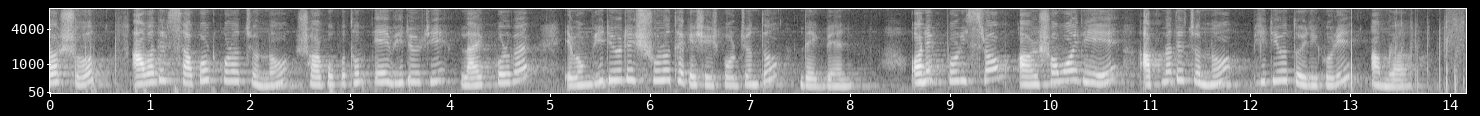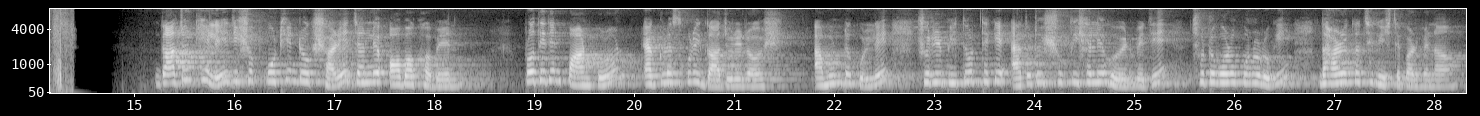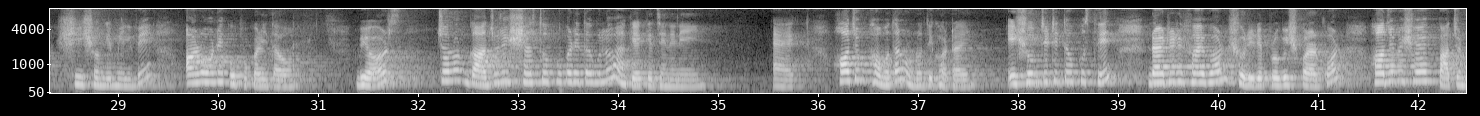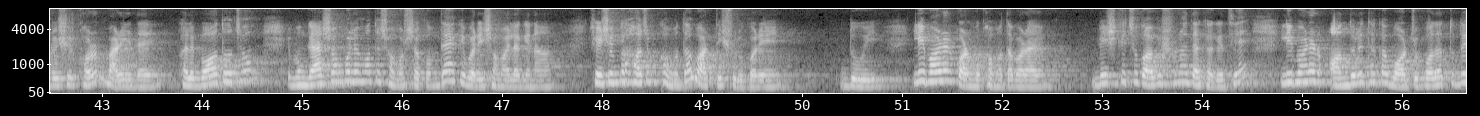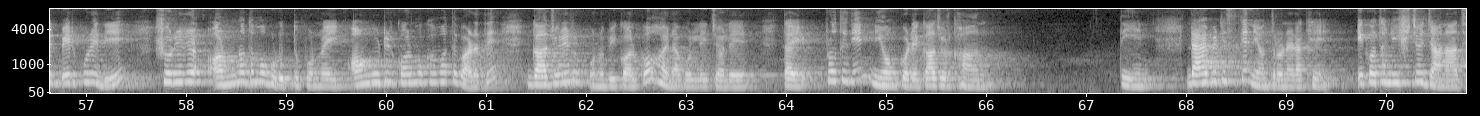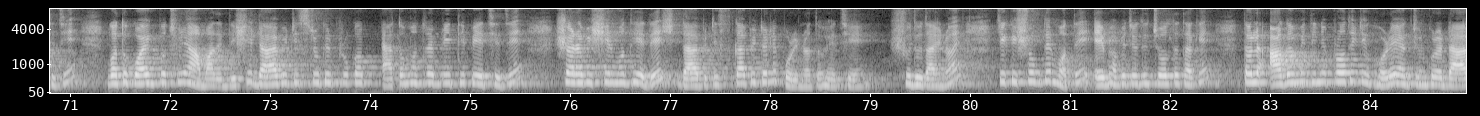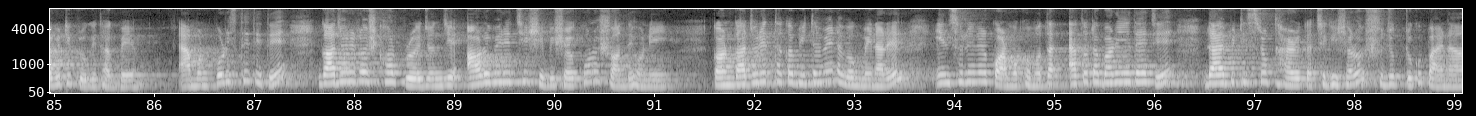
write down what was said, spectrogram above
দর্শক, আমাদের সাপোর্ট করার জন্য সর্বপ্রথম এই ভিডিওটি লাইক করবেন এবং ভিডিওটি শুরু থেকে শেষ পর্যন্ত দেখবেন। অনেক পরিশ্রম আর সময় দিয়ে আপনাদের জন্য ভিডিও তৈরি করি আমরা। গাজর খেলে যেসব কঠিন রোগ সারে জানলে অবাক হবেন। প্রতিদিন পান করুন এক গ্লাস করে গাজরের রস। এমনটা করলে শরীর ভিতর থেকে এতটাই শক্তিশালী হয়ে উঠবে যে ছোট বড় কোনো রোগী ধারের কাছে ঘেঁষতে পারবে না। সেই সঙ্গে মিলবে আরও অনেক উপকারিতাও। বিয়ার্স চলুন গাজরের স্বাস্থ্য উপকারিতাগুলো একে একে জেনে নেই। এক, হজম ক্ষমতার উন্নতি ঘটায়। এই সবজিটিতে উপস্থিত ডায়েটারি ফাইবার শরীরে প্রবেশ করার পর হজমের সহায়ক পাচন রসের ক্ষরণ বাড়িয়ে দেয়। ফলে বদ হজম এবং গ্যাস অম্বলের মতো সমস্যা কমতে একেবারেই সময় লাগে না। সেই সঙ্গে হজম ক্ষমতা বাড়তে শুরু করে। দুই, লিভারের কর্মক্ষমতা বাড়ায়। বেশ কিছু গবেষণায় দেখা গেছে, লিভারের অন্দরে থাকা বর্জ্য পদার্থদের বের করে দিয়ে শরীরের অন্যতম গুরুত্বপূর্ণ এই অঙ্গটির কর্মক্ষমতা বাড়াতে গাজরের কোনো বিকল্প হয় না বললেই চলে। তাই প্রতিদিন নিয়ম করে গাজর খান। তিন, ডায়াবেটিসকে নিয়ন্ত্রণে রাখে। কথা নিশ্চয়ই জানা আছে যে, গত কয়েক বছরে আমাদের দেশে ডায়াবেটিস রোগের প্রকোপ এত মাত্রায় বৃদ্ধি পেয়েছে যে, সারা বিশ্বের মধ্যে এদেশ ডায়াবেটিস ক্যাপিটালে পরিণত হয়েছে। শুধু তাই নয়, চিকিৎসকদের মতে এভাবে যদি চলতে থাকে, তাহলে আগামী দিনে প্রতিটি ঘরে একজন করে ডায়াবেটিক রোগী থাকবে। এমন পরিস্থিতিতে গাজরের রস খাওয়ার প্রয়োজন যে আরও বেড়েছে সে বিষয়ে কোনো সন্দেহ নেই। কারণ গাজরের থাকা ভিটামিন এবং মিনারেল, ইনসুলিনের কর্মক্ষমতা এতটা বাড়িয়ে দেয় যে ডায়াবেটিস রোগ ধারের কাছে ঘেঁষারও সুযোগটুকু পায় না।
